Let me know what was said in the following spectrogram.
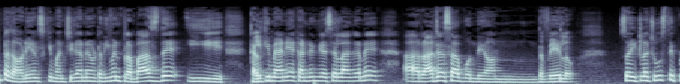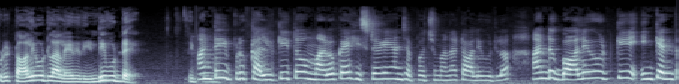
ఉంటుంది ఆడియన్స్కి మంచిగానే ఉంటుంది. ఈవెన్ ప్రభాస్దే ఈ కల్కి మేనియా కంటిన్యూ చేసేలాగానే ఆ రాజా సాబ్ ఉంది ఆన్ ద వేలో సో ఇట్లా చూస్తే ఇప్పుడు టాలీవుడ్లా లేదు ఇది ఇండివుడ్డే అంటే ఇప్పుడు కల్కితో మరొక హిస్టరీ అని చెప్పొచ్చు మన టాలీవుడ్లో. అండ్ బాలీవుడ్కి ఇంకెంత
